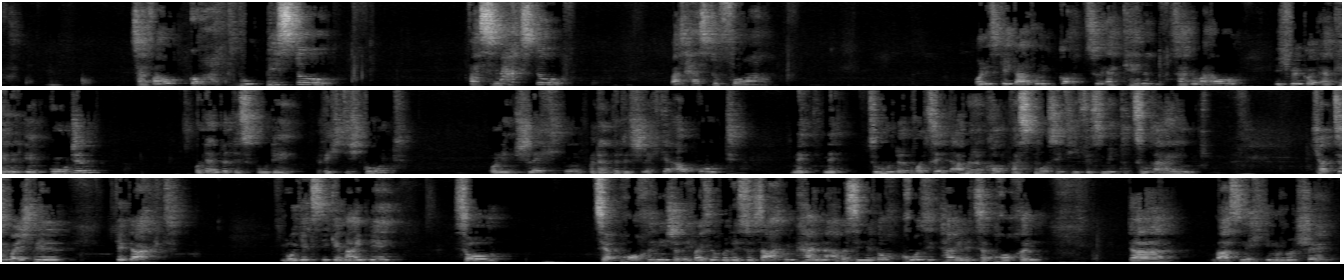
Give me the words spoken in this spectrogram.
Sag, wow, Gott, wo bist du? Was machst du? Was hast du vor? Und es geht darum, Gott zu erkennen. Sag, wow, ich will Gott erkennen im Guten und dann wird das Gute richtig gut und im Schlechten und dann wird das Schlechte auch gut. Nicht, nicht zu 100 Prozent, aber da kommt was Positives mit dazu rein. Ich habe zum Beispiel gedacht, wo jetzt die Gemeinde so zerbrochen ist, oder ich weiß nicht, ob man das so sagen kann, aber es sind ja doch große Teile zerbrochen, da war es nicht immer nur schön.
